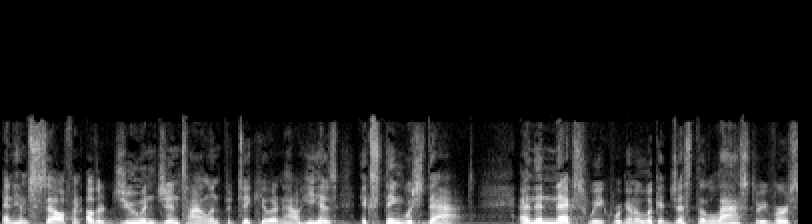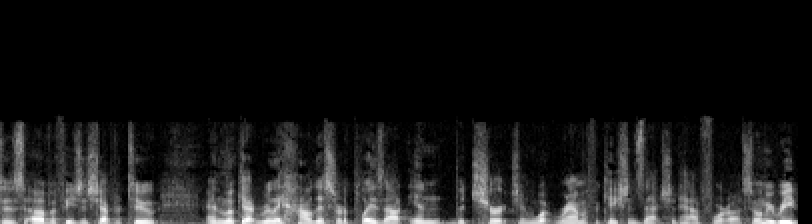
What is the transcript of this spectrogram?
and himself and other Jew and Gentile in particular and how he has extinguished that. And then next week we're going to look at just the last 3 verses of Ephesians chapter 2 and look at really how this sort of plays out in the church and what ramifications that should have for us. So let me read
